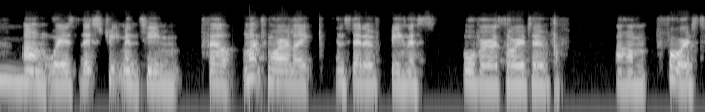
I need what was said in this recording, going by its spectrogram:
Mm. Um, whereas this treatment team felt much more like instead of being this over authoritative um, force,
